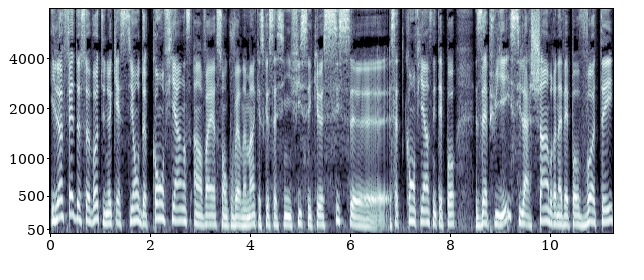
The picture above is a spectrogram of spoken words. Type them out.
Il a fait de ce vote une question de confiance envers son gouvernement. Qu'est-ce que ça signifie? C'est que si cette confiance n'était pas appuyée, si la Chambre n'avait pas voté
